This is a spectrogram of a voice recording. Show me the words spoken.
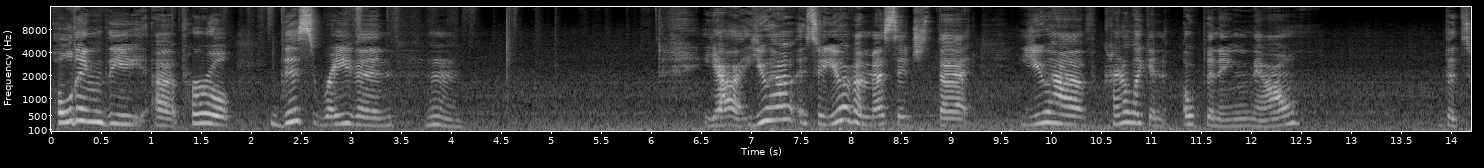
holding the uh, pearl this raven, hmm. Yeah, you have, so you have a message that you have kind of like an opening now that's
